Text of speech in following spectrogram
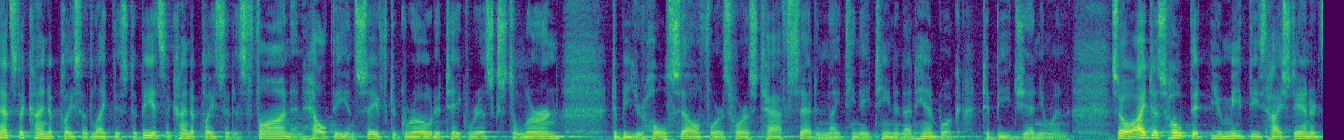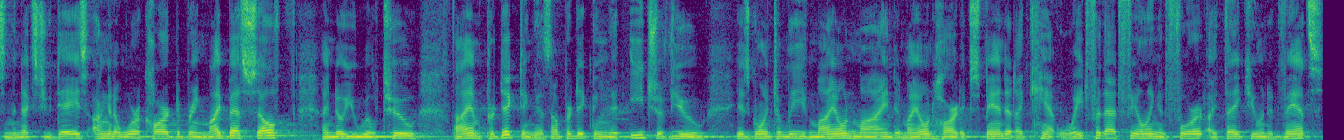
that's the kind of place I'd like this to be. It's the kind of place that is fun and healthy and safe to grow, to take risks, to learn, to be your whole self, or as Horace Taft said in 1918 in that handbook, to be genuine. So I just hope that you meet these high standards in the next few days. I'm going to work hard to bring my best self. I know you will too. I am predicting this. I'm predicting that each of you is going to leave my own mind and my own heart expanded. I can't wait for that feeling, and for it, I thank you in advance.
